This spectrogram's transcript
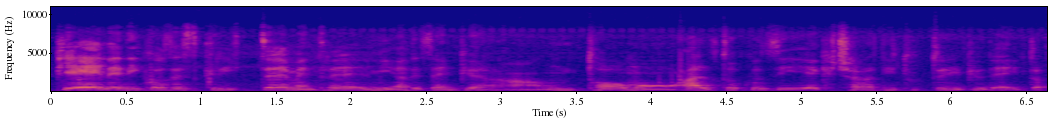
piene di cose scritte, mentre il mio, ad esempio, era un tomo alto così e che c'era di tutto e di più dentro.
